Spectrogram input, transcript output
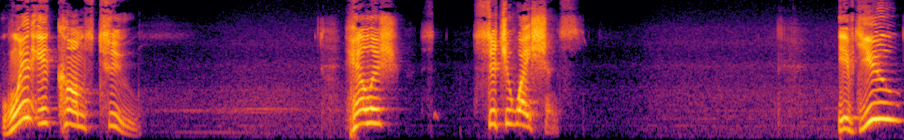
when it comes to hellish situations, if you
